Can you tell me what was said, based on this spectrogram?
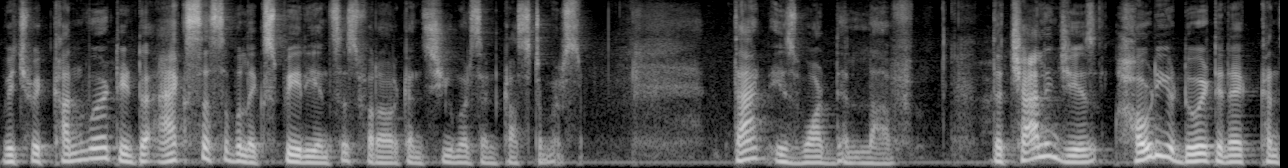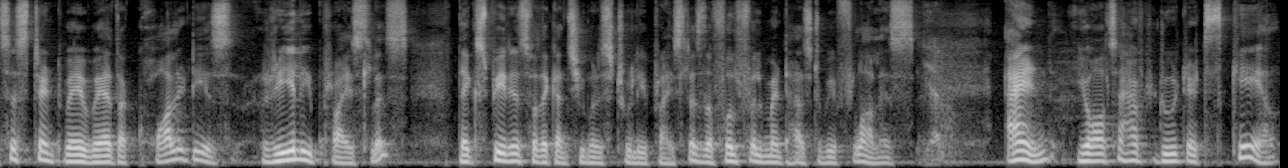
which we convert into accessible experiences for our consumers and customers. That is what they love. The challenge is how do you do it in a consistent way where the quality is really priceless, the experience for the consumer is truly priceless, the fulfillment has to be flawless. Yeah. And you also have to do it at scale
